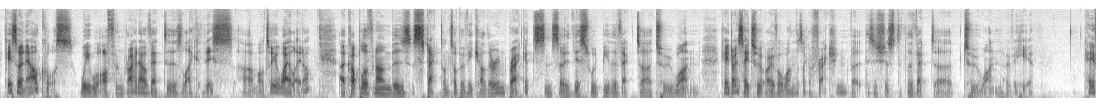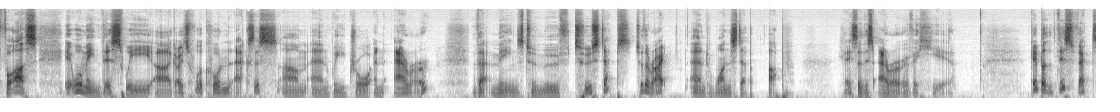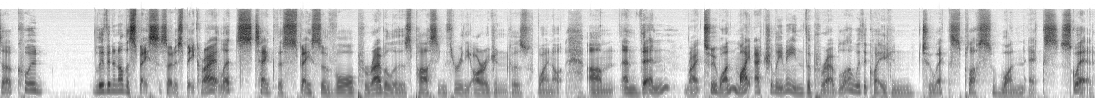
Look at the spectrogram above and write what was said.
Okay, so in our course, we will often write our vectors like this. Um, I'll tell you why later. A couple of numbers stacked on top of each other in brackets, and so this would be the vector 2, 1. Okay, don't say 2 over 1, that's like a fraction, but this is just the vector 2, 1 over here. Okay, for us, it will mean this. We uh, go to a coordinate axis um, and we draw an arrow that means to move two steps to the right and one step up. Okay, so this arrow over here. Okay, but this vector could live in another space, so to speak, right? Let's take the space of all parabolas passing through the origin, because why not? Um, and then right, 2, 1 might actually mean the parabola with equation 2x plus 1x squared,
